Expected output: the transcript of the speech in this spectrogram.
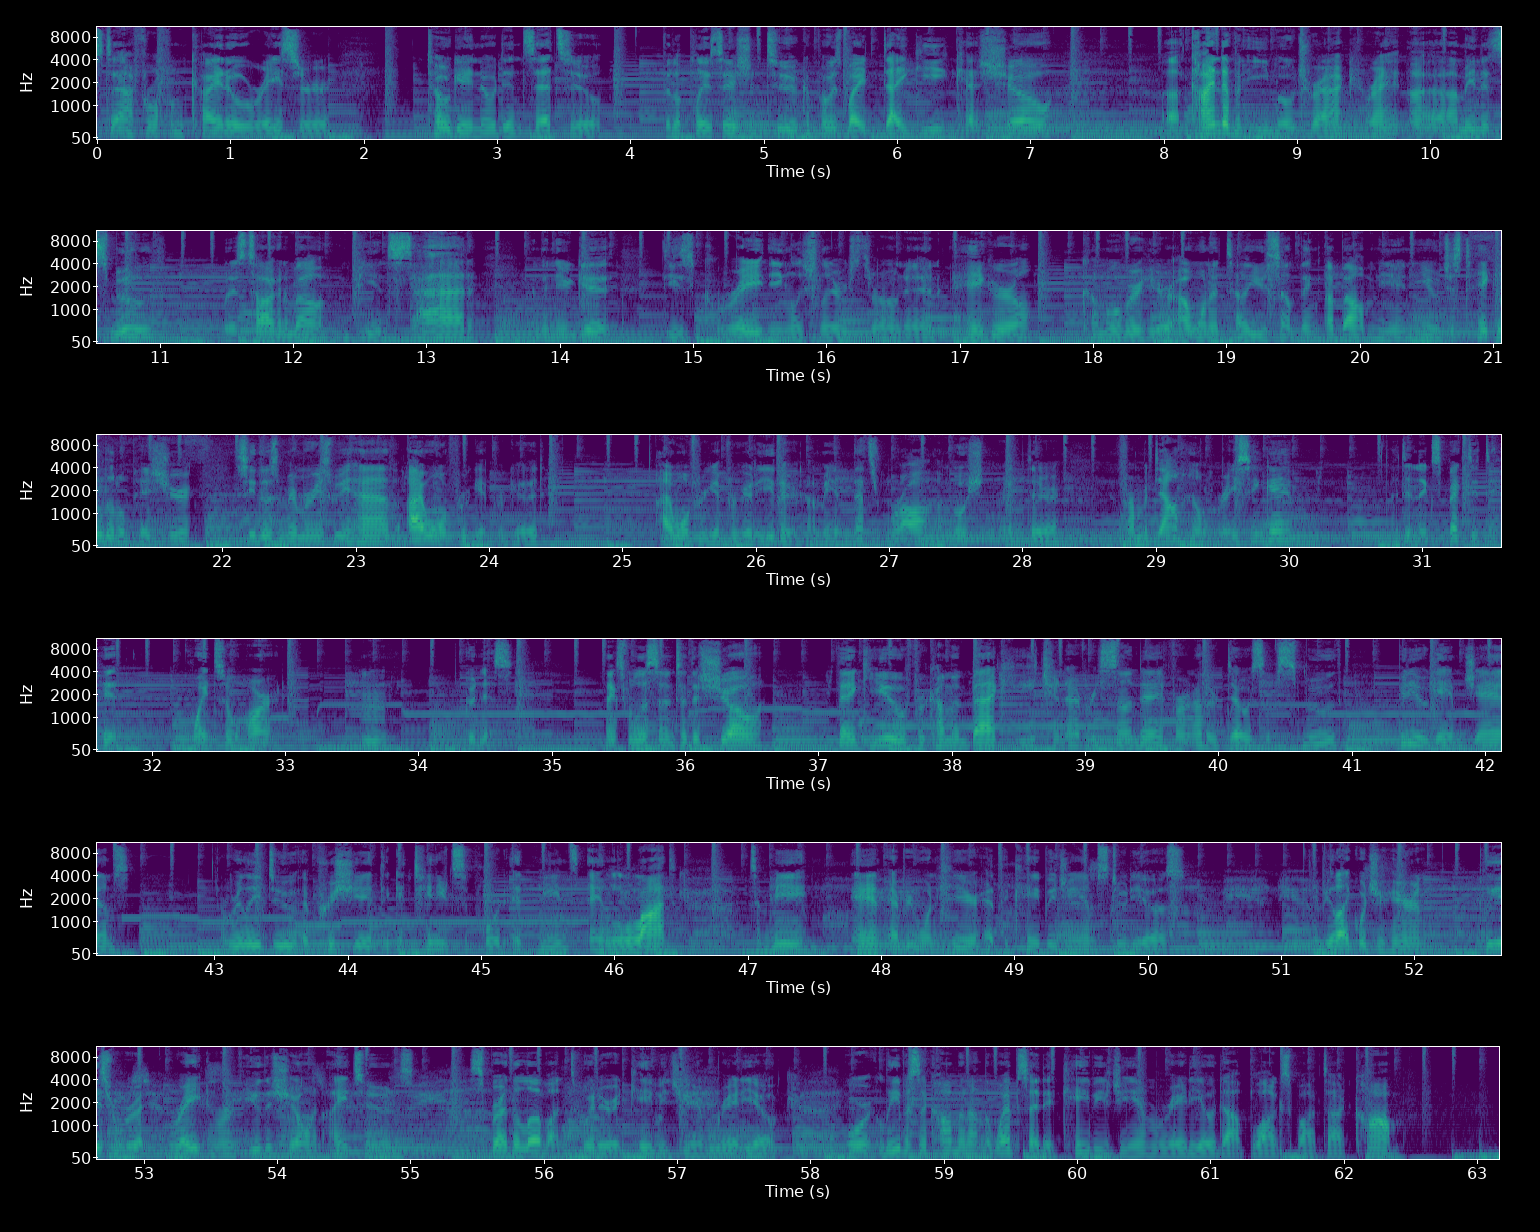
The from Kaido Racer Toge no Densetsu for the PlayStation 2, composed by Daiki Kasho. Uh, kind of an emo track, right? I, I mean, it's smooth, but it's talking about being sad, and then you get these great English lyrics thrown in. Hey, girl, come over here. I want to tell you something about me and you. Just take a little picture. See those memories we have? I won't forget for good. I won't forget for good either. I mean, that's raw emotion right there from a downhill racing game? I didn't expect it to hit quite so hard. Hmm, goodness. Thanks for listening to the show. Thank you for coming back each and every Sunday for another dose of smooth video game jams. I really do appreciate the continued support. It means a lot to me and everyone here at the KVGM studios. If you like what you're hearing, please rate and review the show on iTunes, spread the love on Twitter at KVGM Radio, or leave us a comment on the website at kvgmradio.blogspot.com.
